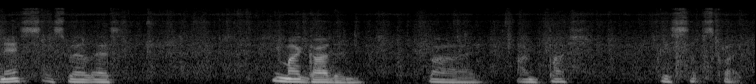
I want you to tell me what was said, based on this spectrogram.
nest as well as in my garden. Bye. I'm Pash please subscribe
